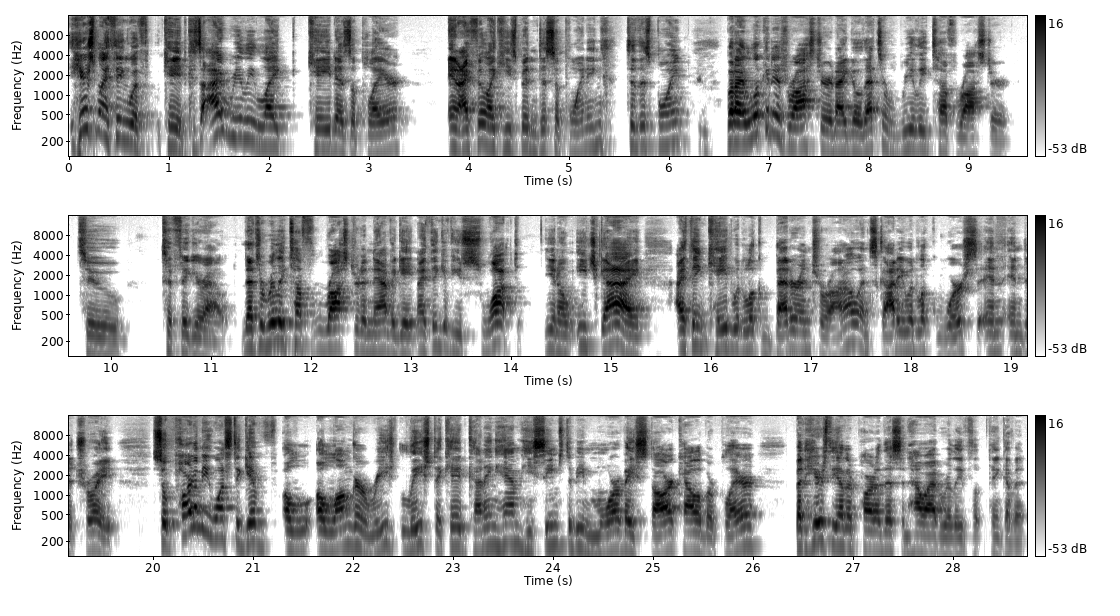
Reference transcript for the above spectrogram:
here's my thing with Cade because I really like Cade as a player, and I feel like he's been disappointing to this point. But I look at his roster and I go, that's a really tough roster to to figure out. That's a really tough roster to navigate. And I think if you swapped, you know, each guy, I think Cade would look better in Toronto and Scottie would look worse in in Detroit. So part of me wants to give a, a longer re- leash to Cade Cunningham. He seems to be more of a star caliber player. But here's the other part of this and how I'd really think of it.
